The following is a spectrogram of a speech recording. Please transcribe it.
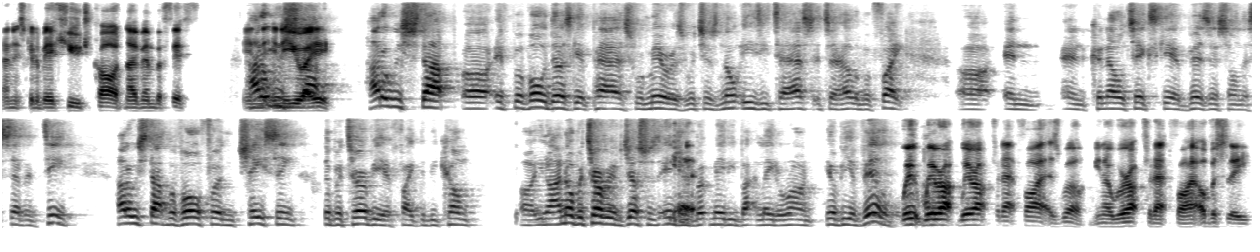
And it's going to be a huge card November 5th in, in the stop, UAE. How do we stop uh, if Bivol does get past Ramirez, which is no easy task? It's a hell of a fight. Uh, and and Canelo takes care of business on the 17th. How do we stop Bivol from chasing the Beterbiev fight to become uh, you know, I know Beterbiev just was injured, yeah. but maybe by, later on he'll be available. We're, we're up. We're up for that fight as well. You know, we're up for that fight. Obviously,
